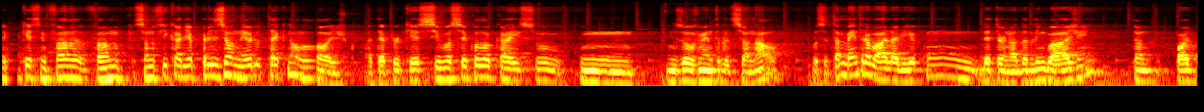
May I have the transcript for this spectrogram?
É que assim, falando, falando, você não ficaria prisioneiro tecnológico. Até porque se você colocar isso em, em desenvolvimento tradicional, você também trabalharia com determinada linguagem tanto pode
